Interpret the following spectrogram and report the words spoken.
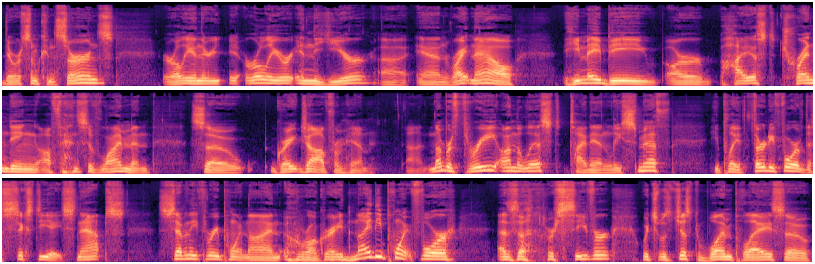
there were some concerns early in the earlier in the year, uh, and right now he may be our highest trending offensive lineman. So great job from him. Uh, number three on the list, tight end Lee Smith. He played 34 of the 68 snaps, 73.9 overall grade, 90.4 as a receiver, which was just one play. So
